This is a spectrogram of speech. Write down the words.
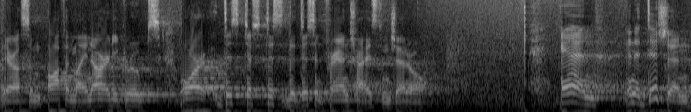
there are some often minority groups, or just, just, just the disenfranchised in general. And in addition,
